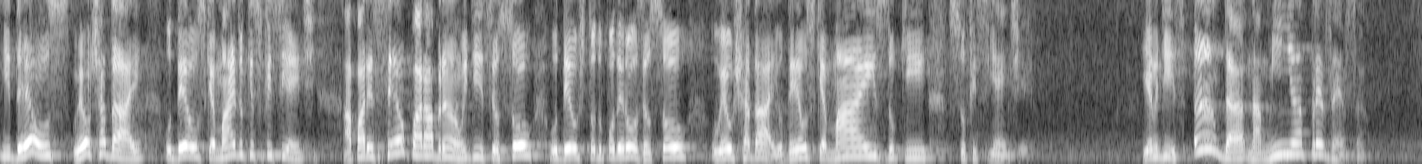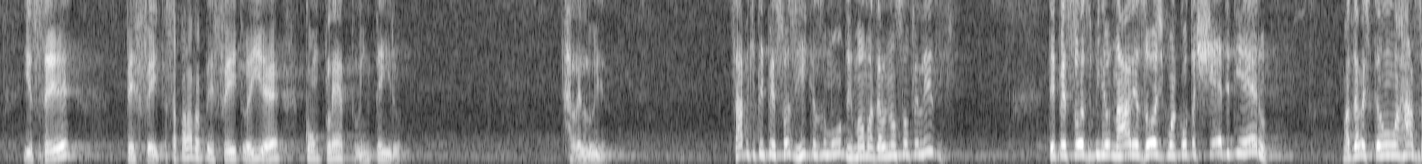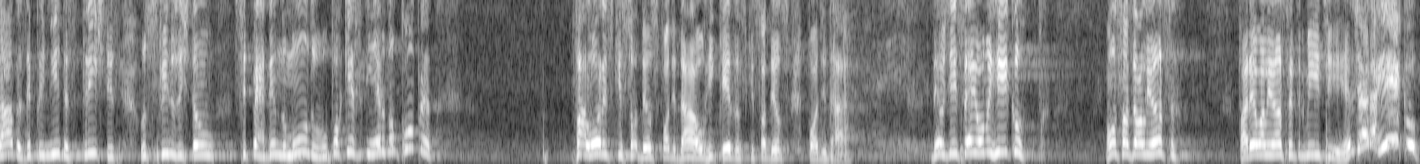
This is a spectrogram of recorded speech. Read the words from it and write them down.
E Deus, o El Shaddai, o Deus que é mais do que suficiente, apareceu para Abraão e disse: Eu sou o Deus Todo-Poderoso, eu sou o El Shaddai, o Deus que é mais do que suficiente. E ele diz: anda na minha presença e ser perfeito. Essa palavra perfeito aí é completo, inteiro. Aleluia. Sabe que tem pessoas ricas no mundo, irmão, mas elas não são felizes. Tem pessoas milionárias hoje com uma conta cheia de dinheiro, mas elas estão arrasadas, deprimidas, tristes. Os filhos estão se perdendo no mundo, porque esse dinheiro não compra valores que só Deus pode dar, ou riquezas que só Deus pode dar. Deus disse: Ei, homem rico, vamos fazer uma aliança. Farei uma aliança entre mim e ti. Ele já era rico.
